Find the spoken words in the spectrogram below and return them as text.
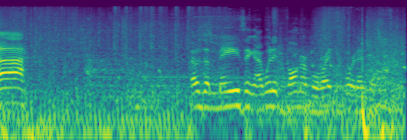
That was amazing. I went invulnerable right before it ended.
